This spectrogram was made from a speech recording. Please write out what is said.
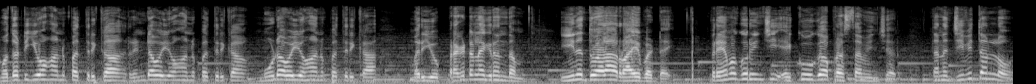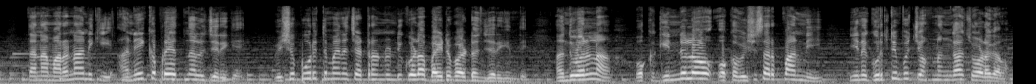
మొదటి యోహాను పత్రిక రెండవ యోహాను పత్రిక మూడవ యోహాను పత్రిక మరియు ప్రకటన గ్రంథం ఈయన ద్వారా రాయబడ్డాయి. ప్రేమ గురించి ఎక్కువగా ప్రస్తావించారు. తన జీవితంలో తన మరణానికి అనేక ప్రయత్నాలు జరిగాయి. విషపూరితమైన చట్టం నుండి కూడా బయటపడడం జరిగింది. అందువలన ఒక గిన్నెలో ఒక విషసర్పాన్ని ఈయన గుర్తింపు చిహ్నంగా చూడగలం.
